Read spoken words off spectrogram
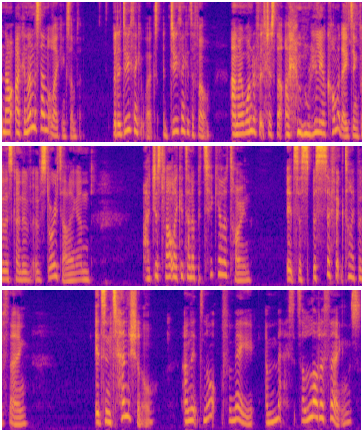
now I can understand not liking something, but I do think it works. I do think it's a film, and I wonder if it's just that I am really accommodating for this kind of, of storytelling, and I just felt like it's in a particular tone. It's a specific type of thing. It's intentional, and it's not for me a mess. It's a lot of things,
